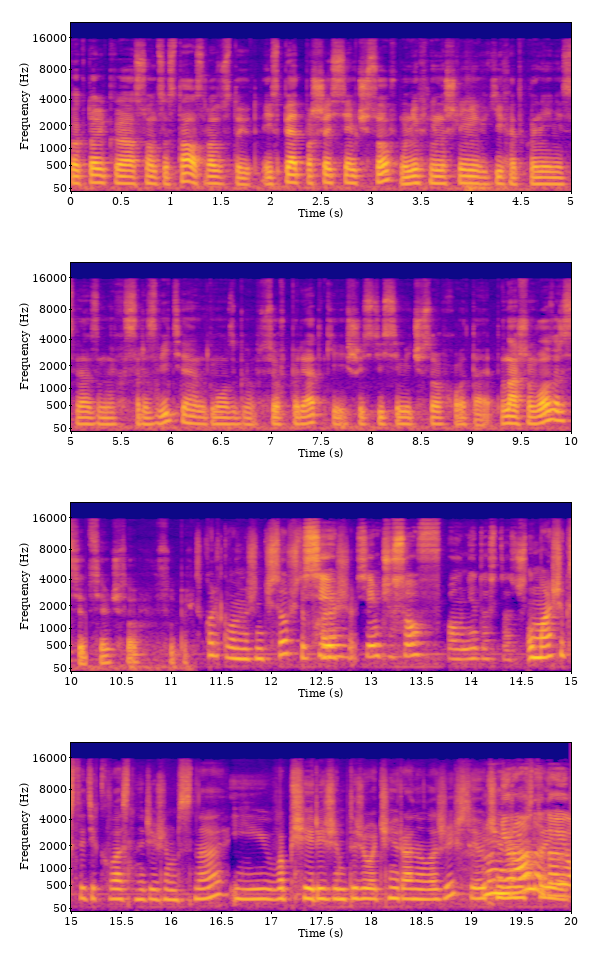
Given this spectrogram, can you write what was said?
Как только солнце встало, сразу встают. И спят по 6-7 часов. У них не нашли никаких отклонений, связанных с развитием мозга. Все в порядке, и 6-7 часов хватает. В нашем возрасте 7 часов супер. Сколько вам нужно часов, чтобы Семь, хорошо? семь часов вполне достаточно. У Маши, кстати, классный режим сна и вообще режим. Ты же очень рано ложишься и Ну, очень не рано, рано, да, я встаёшь.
